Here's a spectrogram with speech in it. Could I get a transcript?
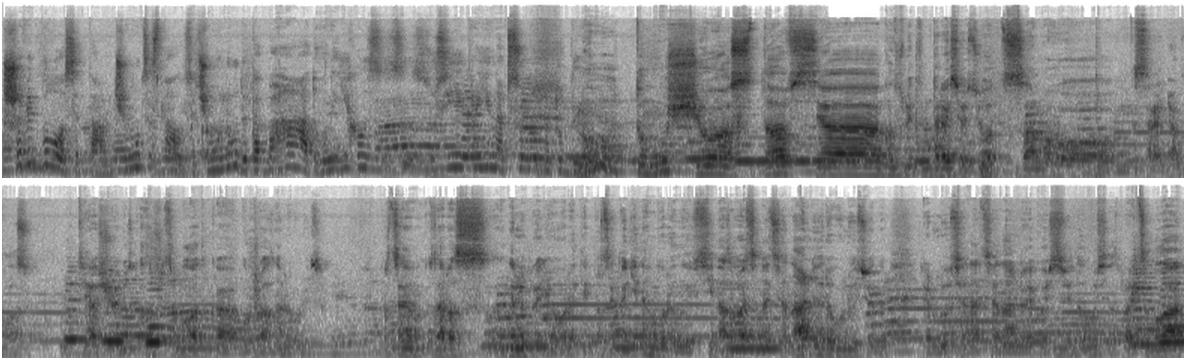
Що відбулося там? Чому це сталося? Чому люди так багато? Вони їхали з, з, з усієї країни абсолютно туди. Ну, тому що стався конфлікт інтересів цього самого середнього класу. От я щойно сказав, що це була така буржуазна революція. Про це зараз не люблять говорити, і про це тоді не говорили. Всі називаються національною революцією, революція національної якоїсь свідомості. Насправді це була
